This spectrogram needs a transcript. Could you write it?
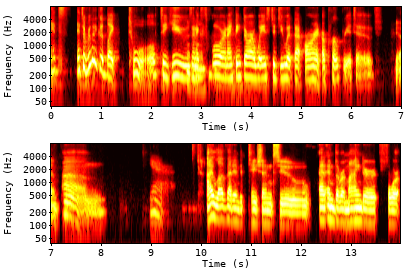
it's it's a really good like tool to use mm-hmm. and explore and i think there are ways to do it that aren't appropriative yeah um yeah i love that invitation to and, and the reminder for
